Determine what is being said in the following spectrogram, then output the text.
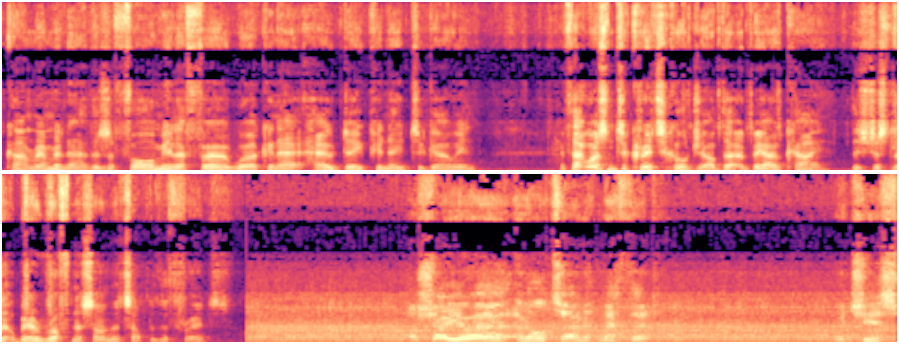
I can't remember now, there's a formula for working out how deep you need to go in. If that wasn't a critical job, that would be okay. There's just a little bit of roughness on the top of the threads. I'll show you a, uh, an alternate method, which is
